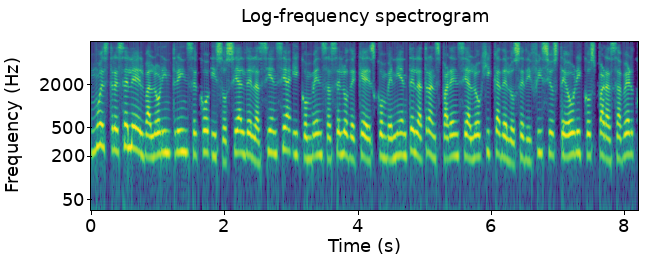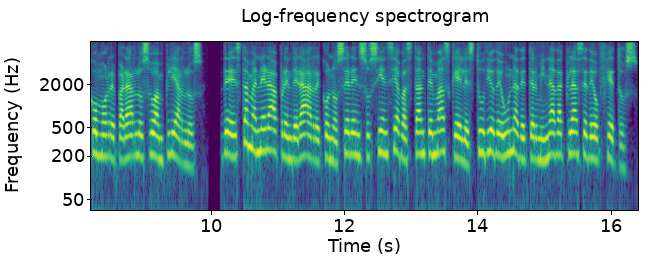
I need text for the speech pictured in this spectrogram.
Muéstresele el valor intrínseco y social de la ciencia y convénzaselo de que es conveniente la transparencia lógica de los edificios teóricos para saber cómo repararlos o ampliarlos. De esta manera aprenderá a reconocer en su ciencia bastante más que el estudio de una determinada clase de objetos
